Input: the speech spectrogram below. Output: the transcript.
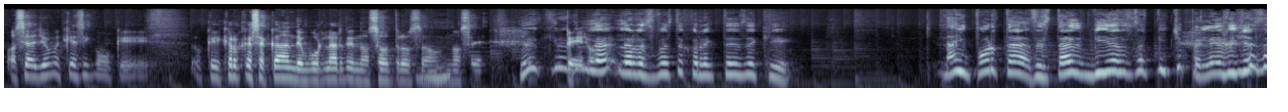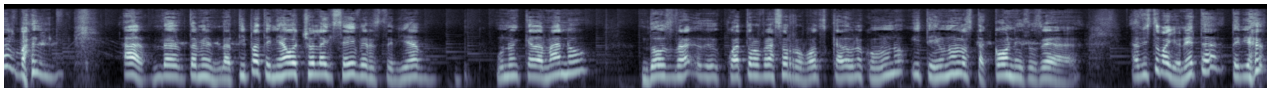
O sea, yo me quedé así como que, ok, creo que se acaban de burlar de nosotros o no sé. Yo creo Pero- que la, la respuesta correcta es de que no importa, se está viendo esa pinche pelea, esa mal- Ah, la- también, la tipa tenía ocho lightsabers, tenía uno en cada mano, dos bra- cuatro brazos robots cada uno con uno, y tenía uno en los tacones, o sea, ¿has visto Bayonetta? Tenía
